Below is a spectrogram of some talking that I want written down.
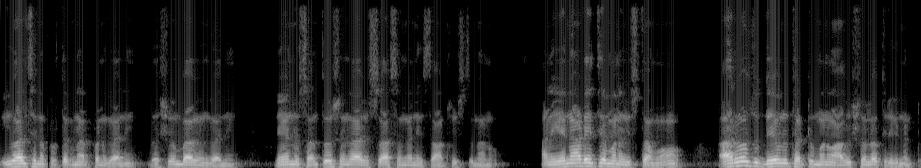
ఇవ్వాల్సిన కృతజ్ఞార్పణ కానీ దశం భాగం కానీ నేను సంతోషంగా విశ్వాసంగా నీకు సమర్పిస్తున్నాను. అని ఏనాడైతే మనం ఇస్తామో ఆ రోజు దేవుని తట్టు మనం ఆ విషయంలో తిరిగినట్టు.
